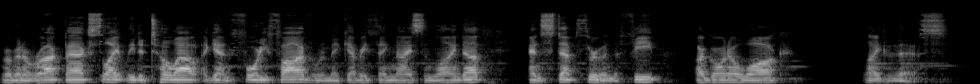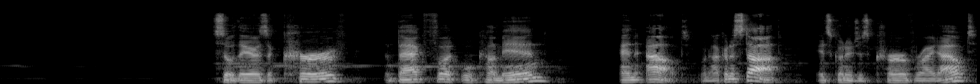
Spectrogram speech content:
We're going to rock back slightly to toe out. Again, 45. We want to make everything nice and lined up and step through. And the feet are going to walk like this. So there's a curve. The back foot will come in and out. We're not going to stop. It's going to just curve right out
